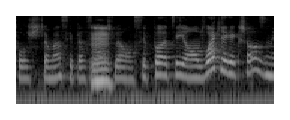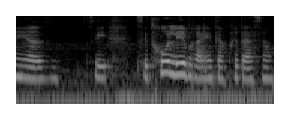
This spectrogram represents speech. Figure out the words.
Pour justement ces personnages-là. Mhm. On sait pas, tu sais, on voit qu'il y a quelque chose, mais euh, c'est trop libre à interprétation.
